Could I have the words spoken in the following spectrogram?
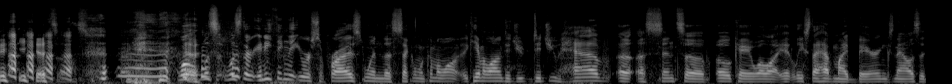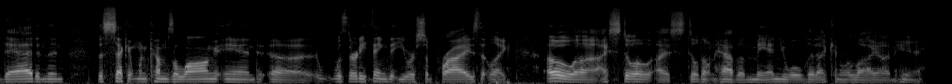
yes. Awesome. well, was was there anything that you were surprised when the second one come along? Came along? Did you did you have a, a sense of okay, well, I, at least I have my bearings now as a dad, and then the second one comes along, and uh, was there anything that you were surprised that like, oh, uh, I still I still don't have a manual that I can rely on here?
